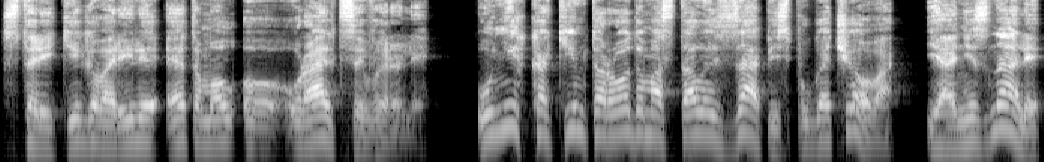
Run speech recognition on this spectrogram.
Старики говорили, это, мол, уральцы вырыли. У них каким-то родом осталась запись Пугачева, и они знали,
